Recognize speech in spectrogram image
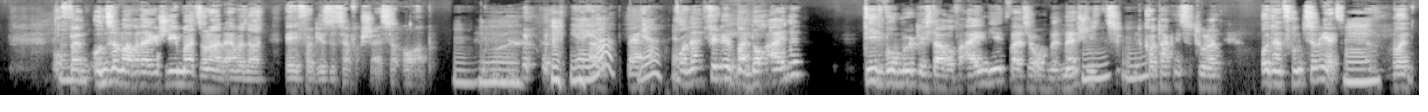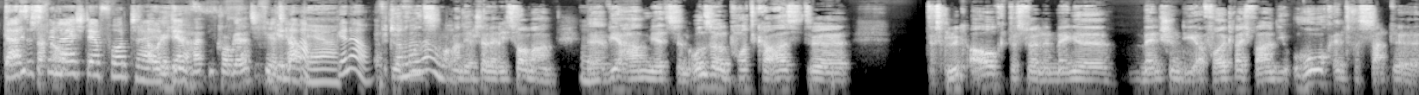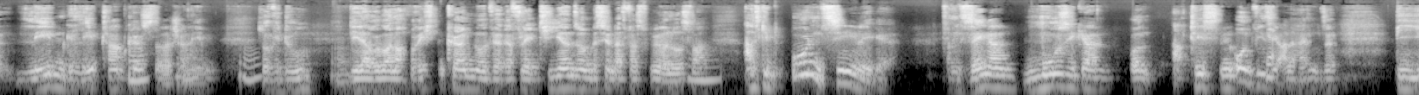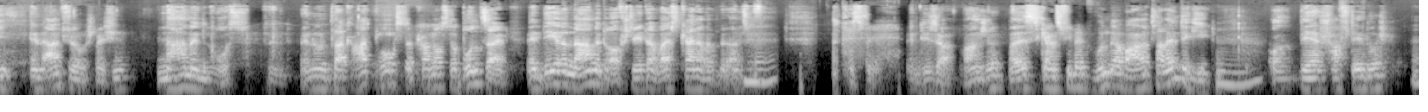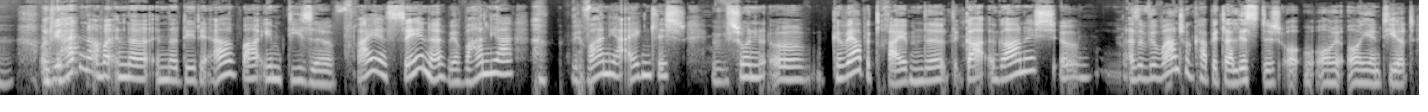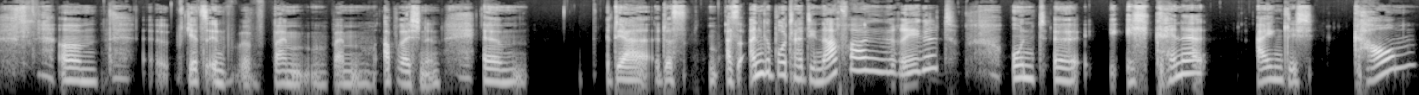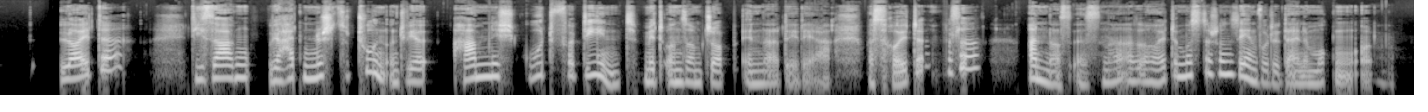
Auch wenn unser mal da geschrieben hat, sondern hat einfach gesagt, ey, vergiss es einfach, scheiße, hau ab. Mhm. Ja, ja, ja, ja, Und dann findet man doch eine, die womöglich darauf eingeht, weil es ja auch mit Menschen mhm. mhm. Kontakt nichts zu tun hat, und dann funktioniert's. Mhm. Das ist vielleicht auch. der Vorteil. Aber hier hat die Konkurrenz viel Genau, ja. genau. Wir dürfen uns auch an der Stelle nichts vormachen. Mhm. wir haben jetzt in unserem Podcast äh, das Glück auch, dass wir eine Menge Menschen, die erfolgreich waren, die hochinteressante Leben gelebt haben, mhm. künstlerische mhm. Leben, mhm. so wie du, mhm. die darüber noch berichten können und wir reflektieren so ein bisschen das, was früher los war. Mhm. Aber es gibt unzählige von Sängern, Musikern und Artisten und wie ja. sie alle heißen, die in Anführungsstrichen namenlos sind. Wenn du ein Plakat druckst, das kann auch so bunt sein. Wenn deren Name draufsteht, dann weiß keiner, was mit anzufangen. Mhm. Deswegen in dieser Branche, weil es ganz viele wunderbare Talente gibt. Mhm. Und wer schafft den durch? Und wir hatten aber in der, in der DDR war eben diese freie Szene. Wir waren ja, wir waren ja eigentlich schon äh, Gewerbetreibende, gar, gar nicht äh, also wir waren schon kapitalistisch orientiert. Ähm, jetzt in, beim, beim Abrechnen. Ähm, der, das, also Angebot hat die Nachfrage geregelt und äh, ich kenne eigentlich kaum Leute, die sagen, wir hatten nichts zu tun und wir haben nicht gut verdient mit unserem Job in der DDR. Was heute ein bisschen anders ist. Ne? Also heute musst du schon sehen, wo du deine Mucken äh,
